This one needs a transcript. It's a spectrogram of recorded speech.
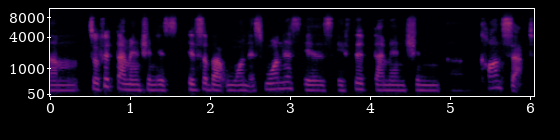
um, so fifth dimension is is about oneness. Oneness is a fifth dimension um, concept.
